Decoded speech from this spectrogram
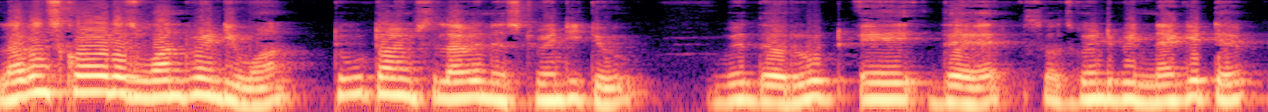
11 squared is 121 2 times 11 is 22 with the root a there. So it's going to be negative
